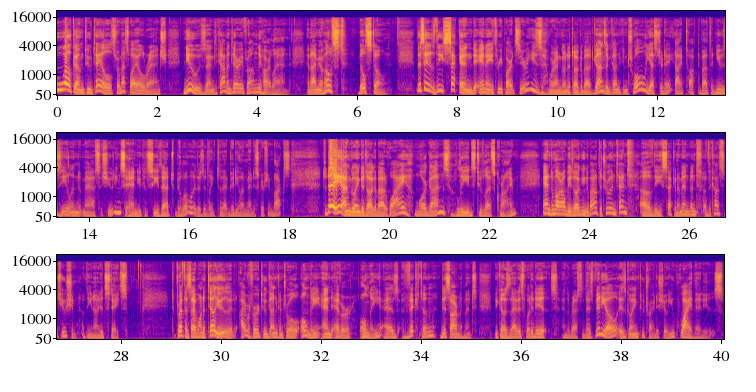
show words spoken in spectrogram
Welcome to Tales from SYL Ranch, news and commentary from the heartland. And I'm your host, Bill Stone. This is the second in a three part series where I'm going to talk about guns and gun control. Yesterday, I talked about the New Zealand mass shootings, and you can see that below. There's a link to that video in my description box. Today, I'm going to talk about why more guns leads to less crime. And tomorrow, I'll be talking about the true intent of the Second Amendment of the Constitution of the United States. To preface, I want to tell you that I refer to gun control only and ever only as victim disarmament, because that is what it is. And the rest of this video is going to try to show you why that is.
